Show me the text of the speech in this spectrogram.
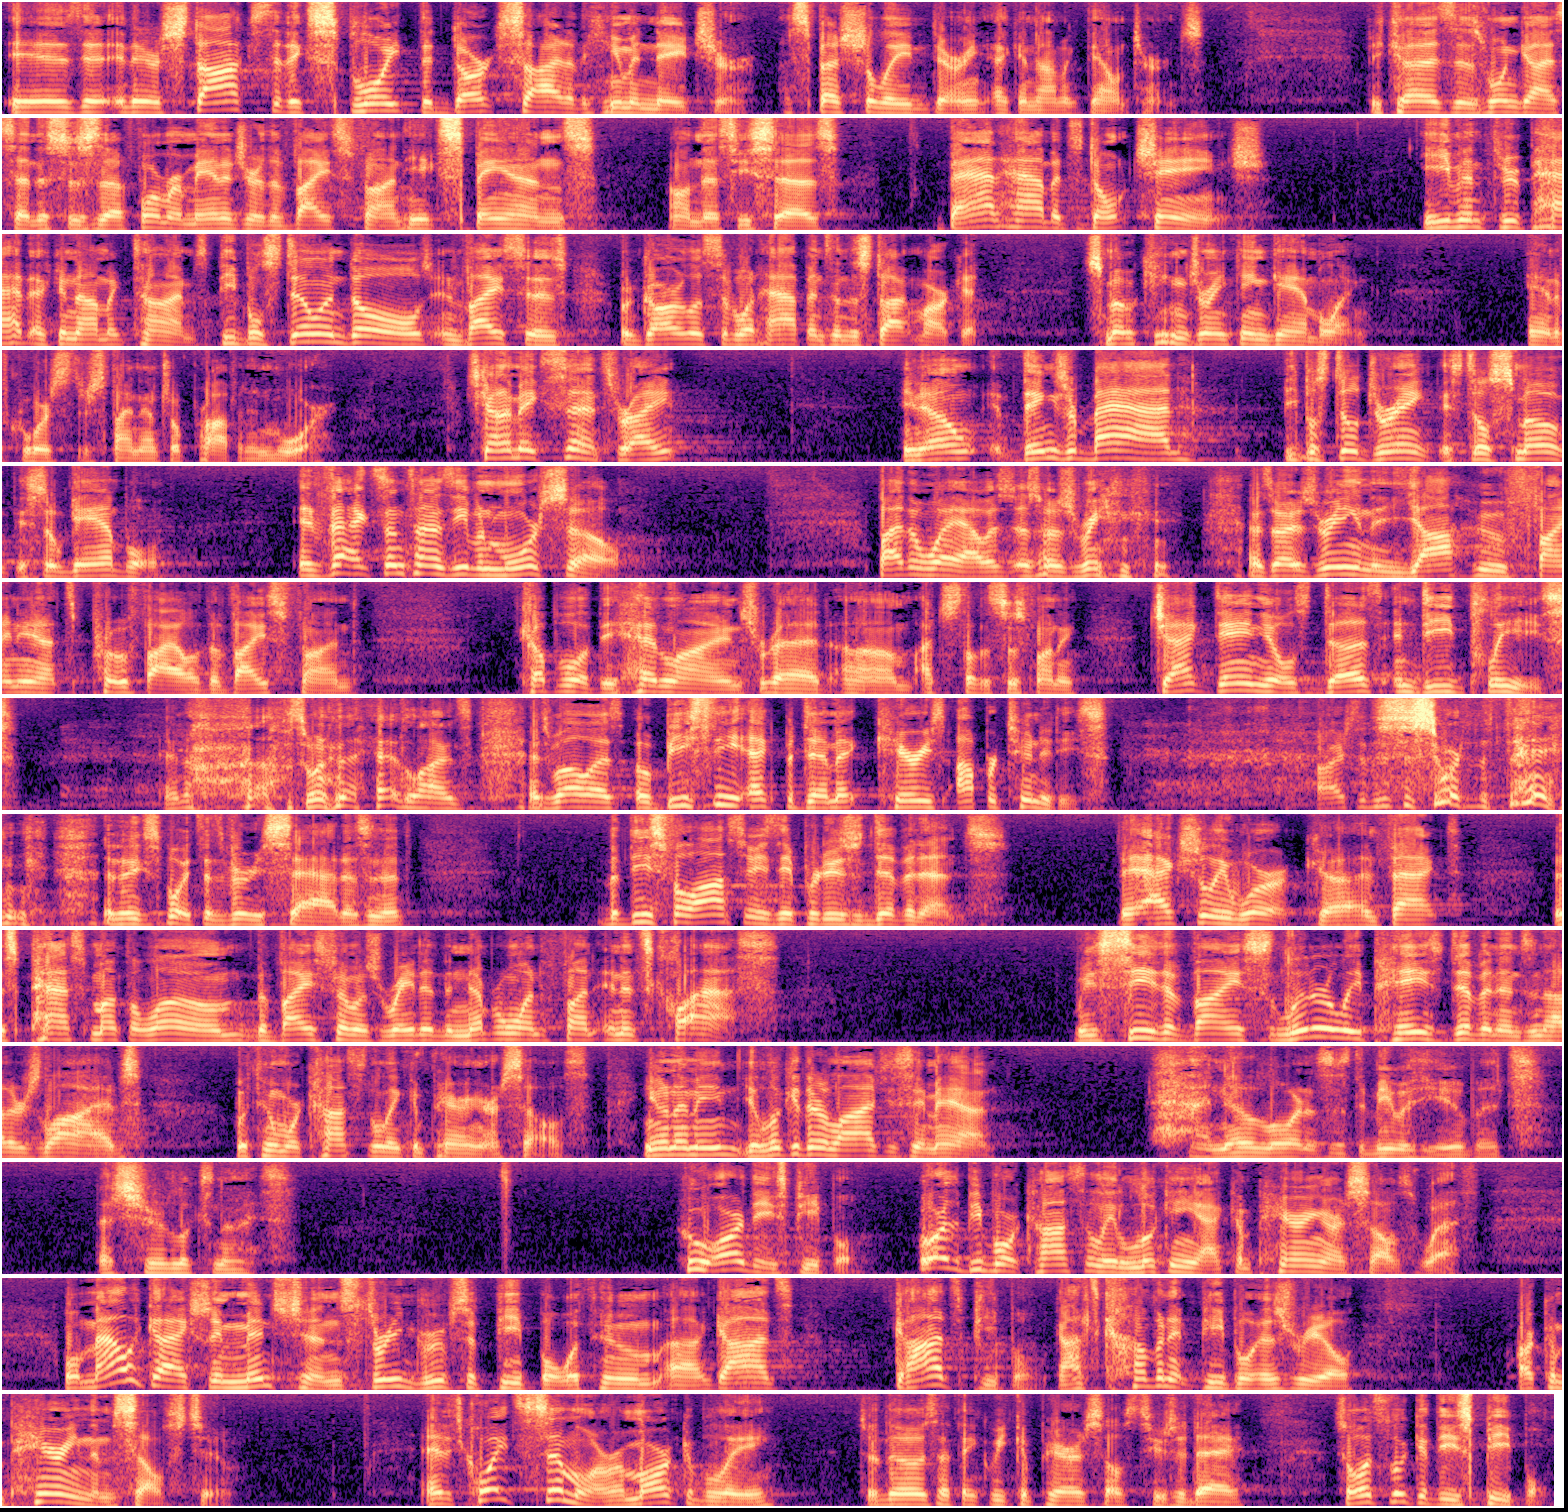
is that there are stocks that exploit the dark side of the human nature, especially during economic downturns. Because, as one guy said, this is a former manager of the Vice Fund, he expands on this. He says, Bad habits don't change, even through bad economic times. People still indulge in vices regardless of what happens in the stock market smoking, drinking, gambling. And of course, there's financial profit in war. Which kind of makes sense, right? You know, things are bad, people still drink, they still smoke, they still gamble. In fact, sometimes even more so. By the way, I was, as, I was reading, as I was reading the Yahoo Finance profile of the Vice Fund, a couple of the headlines read, um, I just thought this was funny. Jack Daniels does indeed please. And it was one of the headlines, as well as obesity epidemic carries opportunities. All right, so this is sort of the thing that it exploits. That's very sad, isn't it? But these philosophies, they produce dividends. They actually work. Uh, in fact, this past month alone, the Vice Fund was rated the number one fund in its class. We see the Vice literally pays dividends in others' lives with whom we're constantly comparing ourselves. You know what I mean? You look at their lives, you say, man, I know the Lord wants us to be with you, but that sure looks nice. Who are these people? Who are the people we're constantly looking at, comparing ourselves with? Well, Malachi actually mentions three groups of people with whom uh, God's, God's people, God's covenant people, Israel, are comparing themselves to. And it's quite similar, remarkably, to those I think we compare ourselves to today. So let's look at these people.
